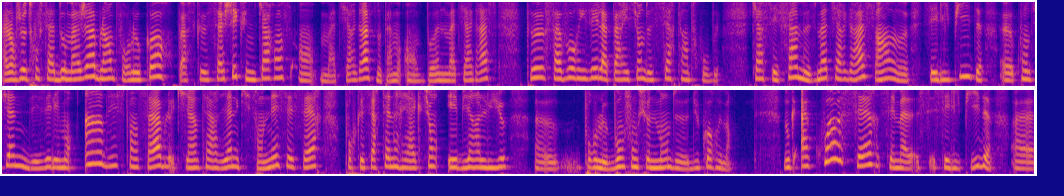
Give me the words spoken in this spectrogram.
Alors je trouve ça dommageable hein, pour le corps parce que sachez qu'une carence en matière grasse, notamment en bonne matière grasse, peut favoriser l'apparition de certains troubles. Car ces fameuses matières grasses, hein, euh, ces lipides, euh, contiennent des éléments indispensables qui interviennent, qui sont nécessaires pour que certaines réactions aient bien lieu euh, pour le bon fonctionnement du corps humain. Donc à quoi servent ces, lipides euh,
